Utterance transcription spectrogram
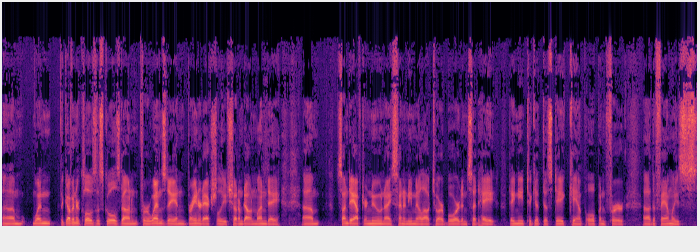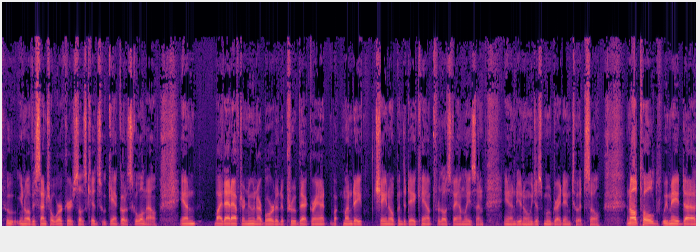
um, when the governor closed the schools down for Wednesday and Brainerd actually shut them down Monday, um, Sunday afternoon I sent an email out to our board and said, hey, they need to get this day camp open for uh, the families who, you know, of essential workers, those kids who can't go to school now. And by that afternoon, our board had approved that grant. Monday, Shane opened the day camp for those families, and and you know we just moved right into it. So, and all told, we made uh,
